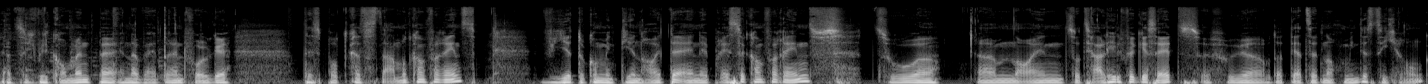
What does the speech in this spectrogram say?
Herzlich willkommen bei einer weiteren Folge des Podcasts der Armutkonferenz. Wir dokumentieren heute eine Pressekonferenz zur ähm, neuen Sozialhilfegesetz, früher oder derzeit noch Mindestsicherung.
